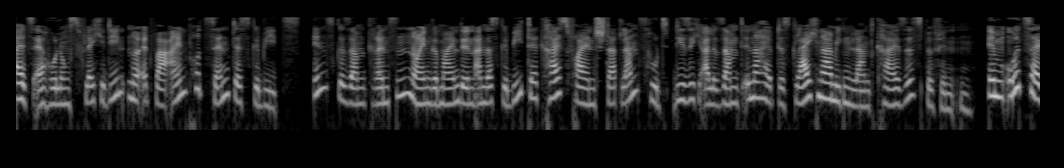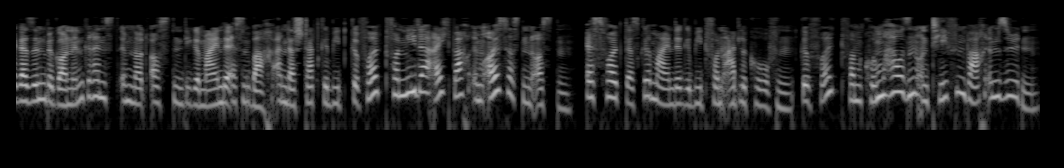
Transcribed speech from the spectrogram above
Als Erholungsfläche dient nur etwa ein Prozent des Gebiets. Insgesamt grenzen neun Gemeinden an das Gebiet der kreisfreien Stadt Landshut, die sich allesamt innerhalb des gleichnamigen Landkreises befinden. Im Uhrzeigersinn begonnen grenzt im Nordosten die Gemeinde Essenbach an das Stadtgebiet, gefolgt von Niedereichbach im äußersten Osten. Es folgt das Gemeindegebiet von Adlekofen, gefolgt von Kumhausen und Tiefenbach im Süden.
